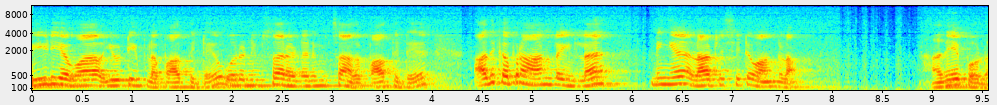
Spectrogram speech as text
வீடியோவாக யூடியூப்பில் பார்த்துட்டு ஒரு நிமிஷம் ரெண்டு நிமிஷம் அதை பார்த்துட்டு அதுக்கப்புறம் ஆன்லைனில் நீங்கள் லாட்ரி சீட்டு வாங்கலாம். அதே போல்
